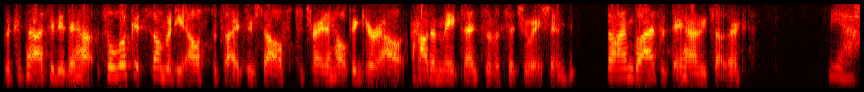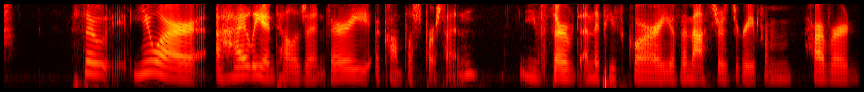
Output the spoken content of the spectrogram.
the capacity to have, to look at somebody else besides yourself to try to help figure out how to make sense of a situation. So I'm glad that they have each other. Yeah. So you are a highly intelligent, very accomplished person. You've served in the Peace Corps. You have a master's degree from Harvard's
